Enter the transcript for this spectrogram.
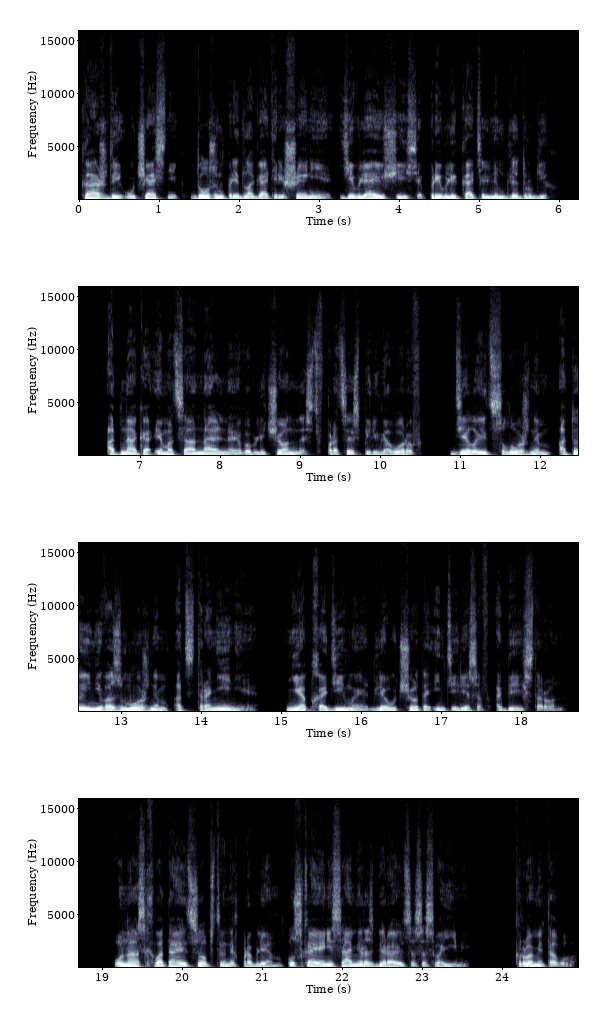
каждый участник должен предлагать решение, являющееся привлекательным для других. Однако эмоциональная вовлеченность в процесс переговоров делает сложным, а то и невозможным отстранение, необходимое для учета интересов обеих сторон. У нас хватает собственных проблем, пускай они сами разбираются со своими. Кроме того,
